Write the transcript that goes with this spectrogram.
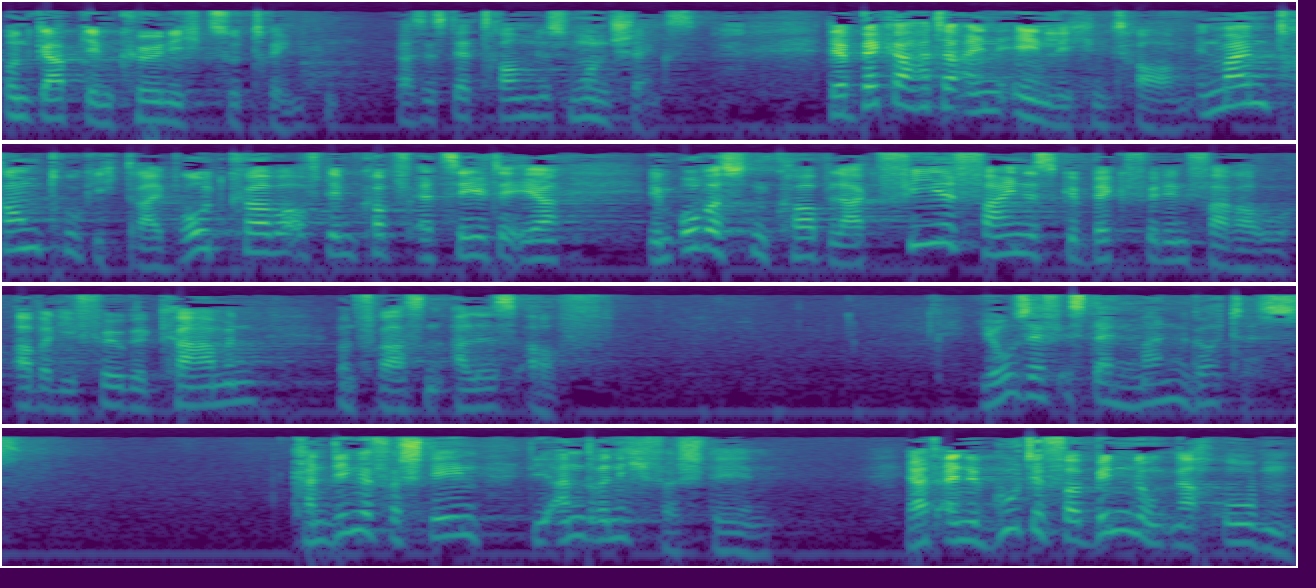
und gab dem König zu trinken. Das ist der Traum des Mundschenks. Der Bäcker hatte einen ähnlichen Traum. In meinem Traum trug ich drei Brotkörbe auf dem Kopf, erzählte er. Im obersten Korb lag viel feines Gebäck für den Pharao, aber die Vögel kamen und fraßen alles auf. Josef ist ein Mann Gottes, kann Dinge verstehen, die andere nicht verstehen. Er hat eine gute Verbindung nach oben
